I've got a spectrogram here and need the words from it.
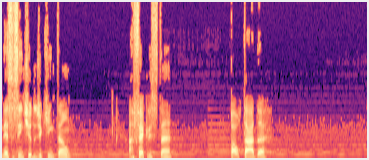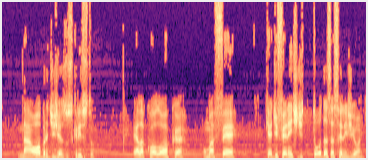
Nesse sentido de que então a fé cristã pautada na obra de Jesus Cristo, ela coloca uma fé que é diferente de todas as religiões.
